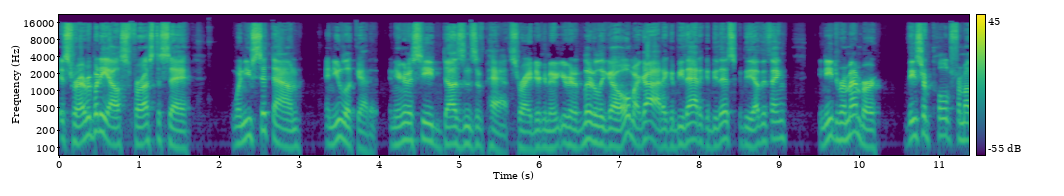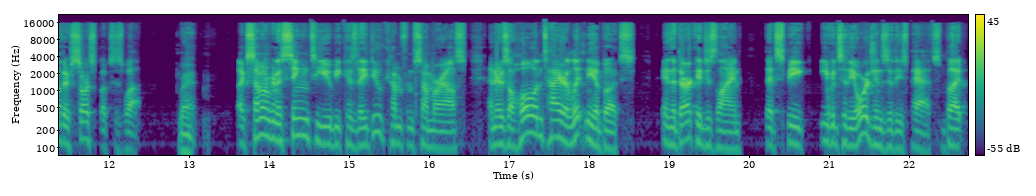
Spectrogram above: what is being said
is for everybody else for us to say when you sit down and you look at it and you're going to see dozens of paths right? You're going to you're going to literally go oh my god it could be that it could be this it could be the other thing. You need to remember these are pulled from other source books as well Right. Like some of them are going to sing to you because they do come from somewhere else. And there's a whole entire litany of books in the Dark Ages line that speak even to the origins of these paths. But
